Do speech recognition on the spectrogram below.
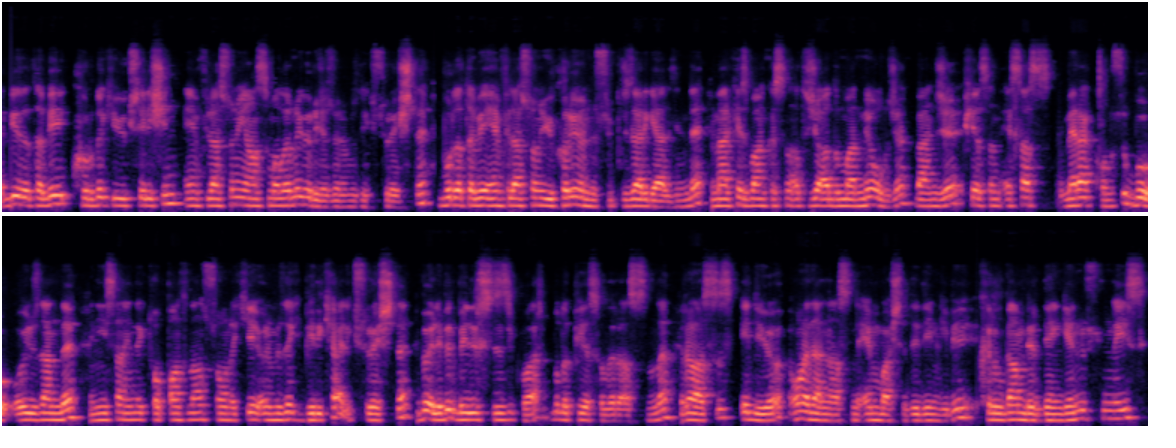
Bir de tabii kurdaki yükselişin enflasyona yansımalarını göreceğiz önümüzdeki süreçte. Burada tabii enflasyona yukarı yönlü sürprizler geldiğinde Merkez Bankası'nın atacağı adımlar ne olacak? Bence piyasanın esas merak konusu bu. O yüzden de Nisan ayındaki toplantıdan sonraki önümüzdeki 1-2 aylık süreçte böyle bir belirsizlik var. Bu da piyasaları aslında rahatsız ediyor. O nedenle aslında en başta dediğim gibi kırılgan bir dengenin üstündeyiz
